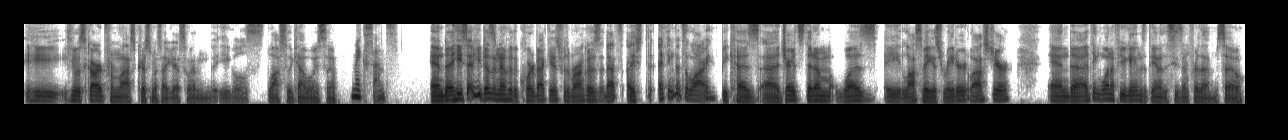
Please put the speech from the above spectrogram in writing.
he he was scarred from last Christmas, I guess, when the Eagles lost to the Cowboys. So Makes sense. And uh, he said he doesn't know who the quarterback is for the Broncos. That's I I think that's a lie because uh, Jarrett Stidham was a Las Vegas Raider last year, and uh, I think won a few games at the end of the season for them. So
